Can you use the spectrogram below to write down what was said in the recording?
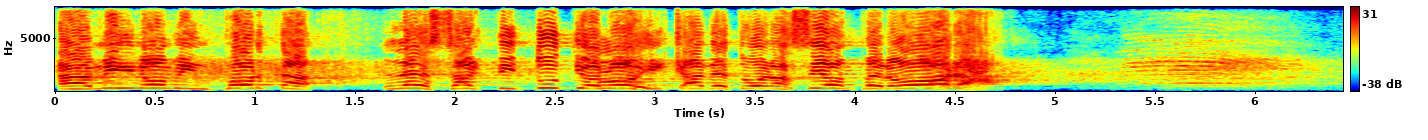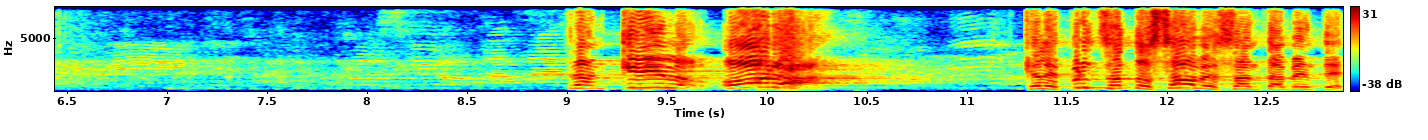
A mí no me importa la exactitud teológica de tu oración, pero ora. Tranquilo, ora. Que el Espíritu Santo sabe santamente.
